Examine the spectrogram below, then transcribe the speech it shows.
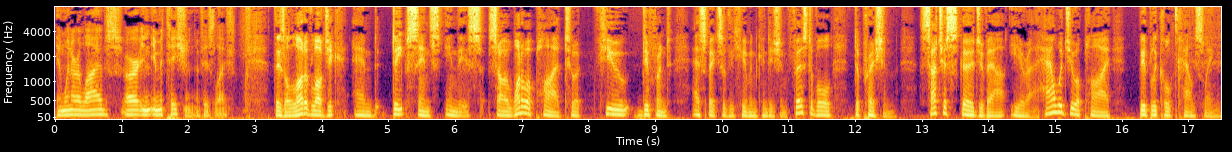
and when our lives are in imitation of his life. There's a lot of logic and deep sense in this. So I want to apply it to a few different aspects of the human condition. First of all, depression. Such a scourge of our era. How would you apply biblical counseling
